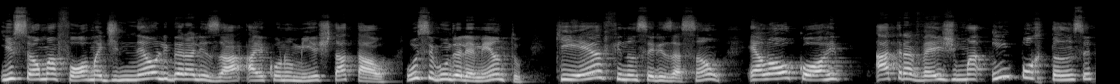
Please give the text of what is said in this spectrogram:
isso é uma forma de neoliberalizar a economia estatal. O segundo elemento que é a financiarização, ela ocorre através de uma importância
